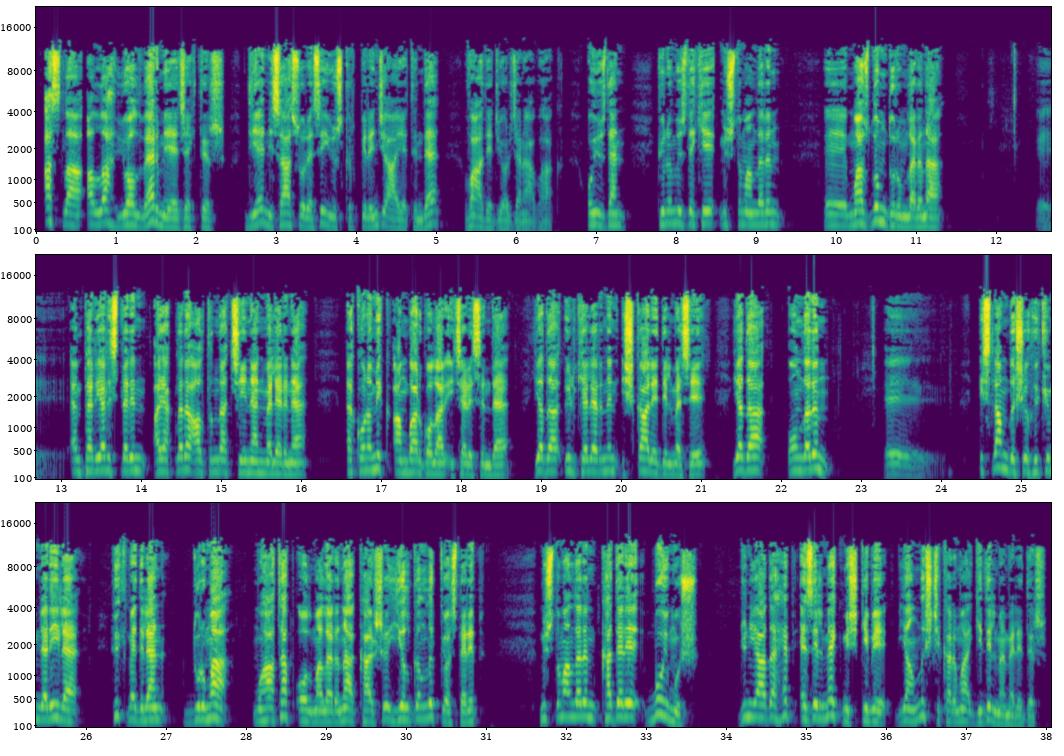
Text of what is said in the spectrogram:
asla Allah yol vermeyecektir diye Nisa suresi 141. ayetinde vaat ediyor Cenab-ı Hak. O yüzden günümüzdeki Müslümanların e, mazlum durumlarına, e, emperyalistlerin ayakları altında çiğnenmelerine, ekonomik ambargolar içerisinde ya da ülkelerinin işgal edilmesi ya da onların e, İslam dışı hükümleriyle hükmedilen duruma muhatap olmalarına karşı yılgınlık gösterip, Müslümanların kaderi buymuş, dünyada hep ezilmekmiş gibi yanlış çıkarıma gidilmemelidir.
